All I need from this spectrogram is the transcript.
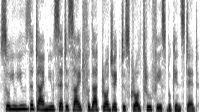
so you use the time you set aside for that project to scroll through Facebook instead.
